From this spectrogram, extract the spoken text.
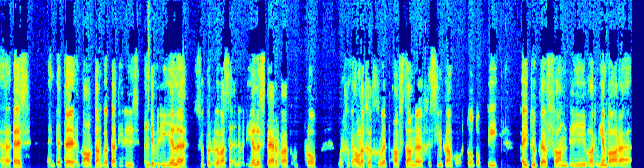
uh is en dit uh, maak dan ook dat hierdie individuele supernova se individuele ster wat ontplof oor geweldige groot afstande gesien kan word tot op die uithoeke van die waarneembare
